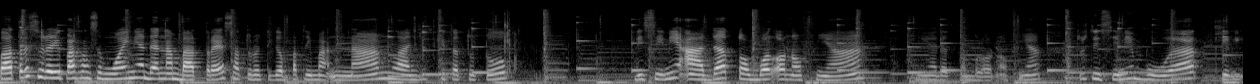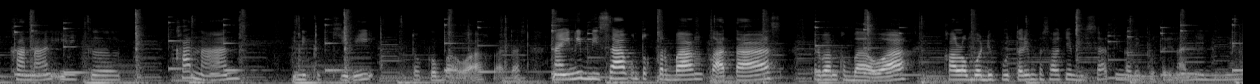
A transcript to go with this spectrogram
Baterai sudah dipasang semua. Ini ada 6 baterai, 1 2 3 4 5 6. Lanjut kita tutup. Di sini ada tombol on off-nya. Ini ada tombol on off-nya. Terus di sini buat kiri kanan, ini ke kanan, ini ke kiri atau ke bawah ke atas. Nah, ini bisa untuk terbang ke atas terbang ke bawah. Kalau mau diputerin pesawatnya bisa tinggal diputerin aja ininya.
